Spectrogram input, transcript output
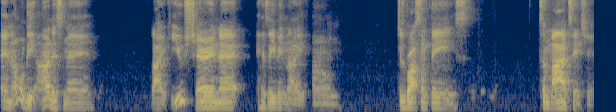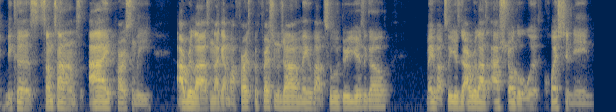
And I'm gonna be honest, man. Like you sharing that has even like um just brought some things to my attention because sometimes I personally I realized when I got my first professional job, maybe about two or three years ago, maybe about two years ago, I realized I struggle with questioning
